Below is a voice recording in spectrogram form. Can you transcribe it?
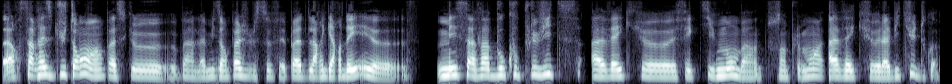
Alors, ça reste du temps, hein, parce que ben, la mise en page ne se fait pas de la regarder, euh, mais ça va beaucoup plus vite avec, euh, effectivement, ben, tout simplement avec euh, l'habitude, quoi.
